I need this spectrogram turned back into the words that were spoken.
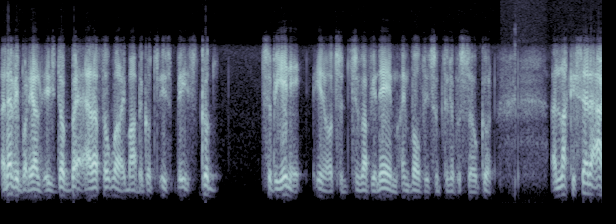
and everybody else is done better. And I thought, well, it might be good. It's, it's good to be in it, you know, to to have your name involved in something that was so good. And like I said, I,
